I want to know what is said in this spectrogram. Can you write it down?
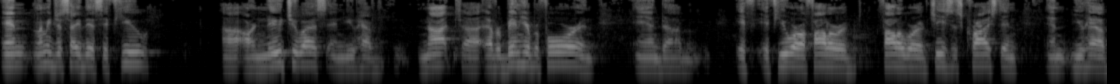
And let me just say this if you uh, are new to us and you have not uh, ever been here before, and, and um, if, if you are a follower of, follower of Jesus Christ and, and you have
